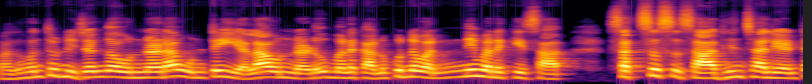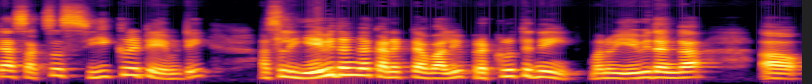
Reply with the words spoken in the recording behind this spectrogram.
భగవంతుడు నిజంగా ఉన్నాడా? ఉంటే ఎలా ఉన్నాడు? మనకు అనుకున్నవన్నీ మనకి సా సక్సెస్ సాధించాలి అంటే ఆ సక్సెస్ సీక్రెట్ ఏమిటి? అసలు ఏ విధంగా కనెక్ట్ అవ్వాలి? ప్రకృతిని మనం ఏ విధంగా ఆ,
